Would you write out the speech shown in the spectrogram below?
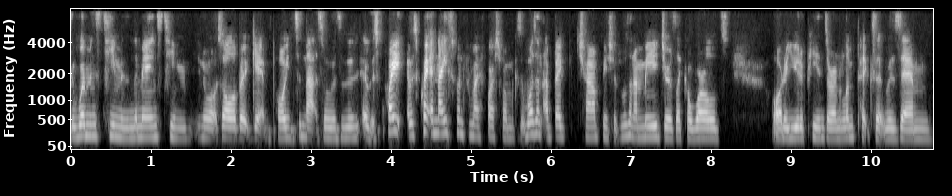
the women's team and the men's team. You know, it's all about getting points and that. So it was, it was quite it was quite a nice one for my first one because it wasn't a big championship, it wasn't a major, like a world's or a Europeans or an Olympics. It was um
